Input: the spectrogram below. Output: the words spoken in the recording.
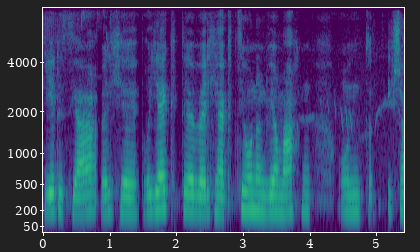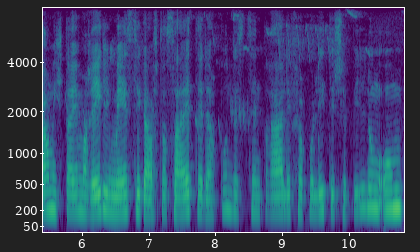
jedes Jahr, welche Projekte, welche Aktionen wir machen. Und ich schaue mich da immer regelmäßig auf der Seite der Bundeszentrale für politische Bildung um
